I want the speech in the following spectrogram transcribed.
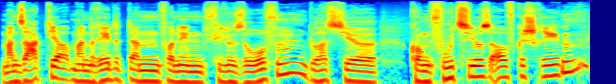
Man sagt ja, man redet dann von den Philosophen. Du hast hier Konfuzius aufgeschrieben.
